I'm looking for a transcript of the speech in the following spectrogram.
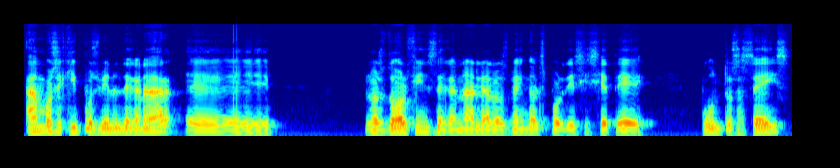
Ambos equipos vienen de ganar. Eh, los Dolphins de ganarle a los Bengals por 17 puntos a 6.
